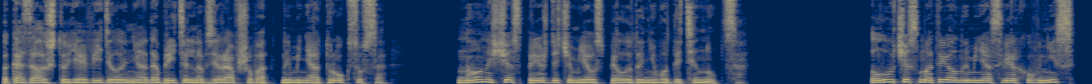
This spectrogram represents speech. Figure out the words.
Показалось, что я видела неодобрительно взиравшего на меня Троксуса, но он исчез прежде, чем я успела до него дотянуться. Лучи смотрел на меня сверху вниз,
